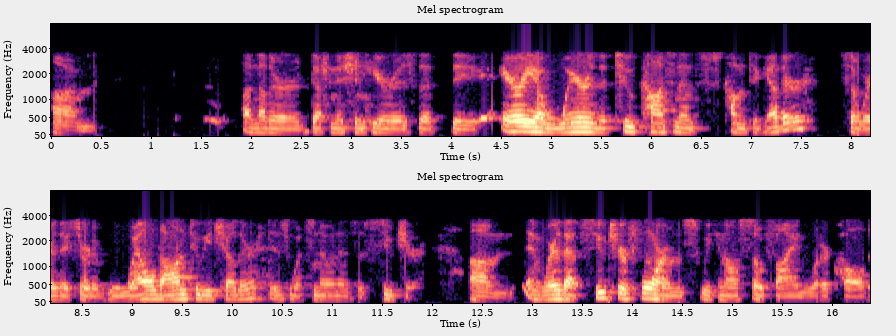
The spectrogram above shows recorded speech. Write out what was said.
Um, another definition here is that the area where the two continents come together, so where they sort of weld onto each other, is what's known as a suture. Um, and where that suture forms, we can also find what are called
